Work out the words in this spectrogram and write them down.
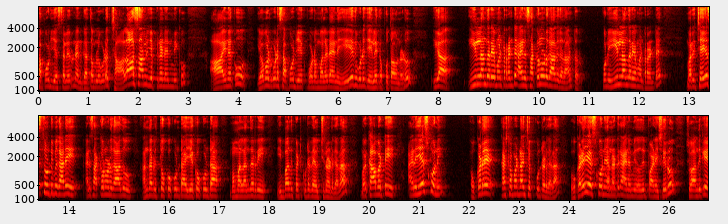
సపోర్ట్ చేస్తలేరు. నేను గతంలో కూడా చాలాసార్లు చెప్పిన నేను మీకు ఆయనకు ఎవరు కూడా సపోర్ట్ చేయకపోవడం వల్లనే ఆయన ఏది కూడా చేయలేకపోతా ఉన్నాడు. ఇక వీళ్ళందరూ ఏమంటారంటే ఆయన సక్కనోడు కాదు కదా అంటారు. పోనీ వీళ్ళందరూ ఏమంటారంటే మరి చేస్తుంటుంది కానీ ఆయన సక్కనోడు కాదు అందరిని తొక్కుకుంటా ఎక్కుకుంటా మమ్మల్ని అందరినీ ఇబ్బంది పెట్టుకుంటూనే వచ్చినాడు కదా. మరి కాబట్టి ఆయన చేసుకొని ఒక్కడే కష్టపడ్డా అని చెప్పుకుంటాడు కదా. ఒకడే చేసుకొని అన్నట్టుగా ఆయన మీద వదిలిపాడేసారు సో అందుకే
